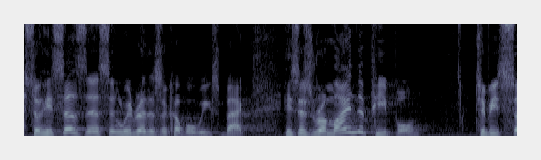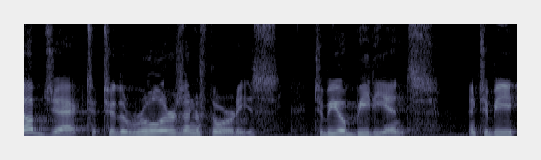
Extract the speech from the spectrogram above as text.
So he says this, and we read this a couple weeks back. He says, Remind the people to be subject to the rulers and authorities, to be obedient, and to be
